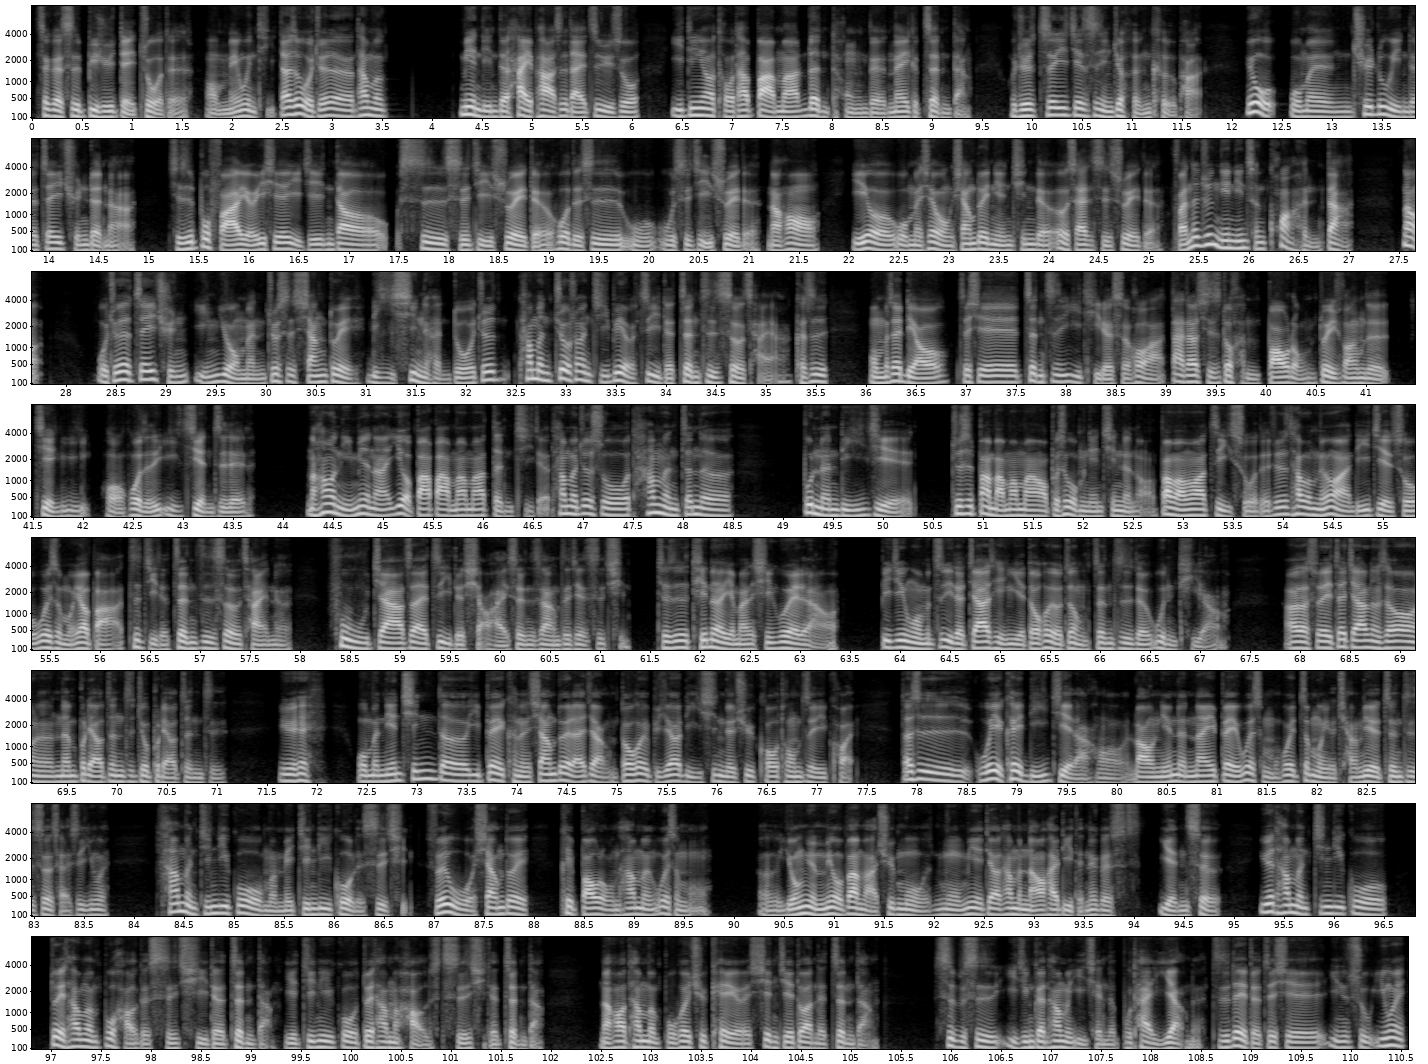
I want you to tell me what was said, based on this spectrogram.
这个是必须得做的哦，没问题。但是我觉得他们面临的害怕是来自于说。一定要投他爸妈认同的那个政党，我觉得这一件事情就很可怕。因为我我们去露营的这一群人啊，其实不乏有一些已经到四十几岁的，或者是五五十几岁的，然后也有我们这种相对年轻的二三十岁的，反正就是年龄层跨很大。那我觉得这一群营友们就是相对理性很多，就是他们就算即便有自己的政治色彩啊，可是。我们在聊这些政治议题的时候啊，大家其实都很包容对方的建议哦，或者是意见之类的。然后里面呢也有爸爸妈妈等级的，他们就说他们真的不能理解，就是爸爸妈妈哦，不是我们年轻人哦，爸爸妈妈自己说的，就是他们没办法理解说为什么要把自己的政治色彩呢附加在自己的小孩身上这件事情，其实听了也蛮欣慰的啊，毕竟我们自己的家庭也都会有这种政治的问题啊，啊，所以在家的时候呢，能不聊政治就不聊政治，因为。我们年轻的一辈可能相对来讲都会比较理性的去沟通这一块，但是我也可以理解啦，吼，老年人那一辈为什么会这么有强烈的政治色彩，是因为他们经历过我们没经历过的事情，所以我相对可以包容他们为什么，呃，永远没有办法去抹抹灭掉他们脑海里的那个颜色，因为他们经历过对他们不好的时期的政党，也经历过对他们好时期的政党。然后他们不会去 care 现阶段的政党是不是已经跟他们以前的不太一样了之类的这些因素，因为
